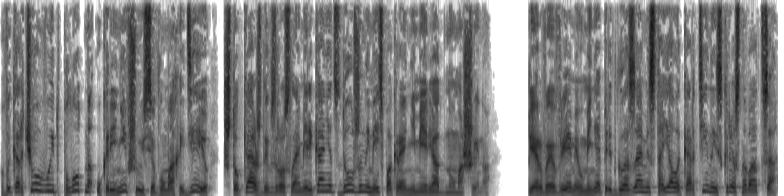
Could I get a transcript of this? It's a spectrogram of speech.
выкорчевывает плотно укоренившуюся в умах идею, что каждый взрослый американец должен иметь по крайней мере одну машину. Первое время у меня перед глазами стояла картина из «Крестного отца».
